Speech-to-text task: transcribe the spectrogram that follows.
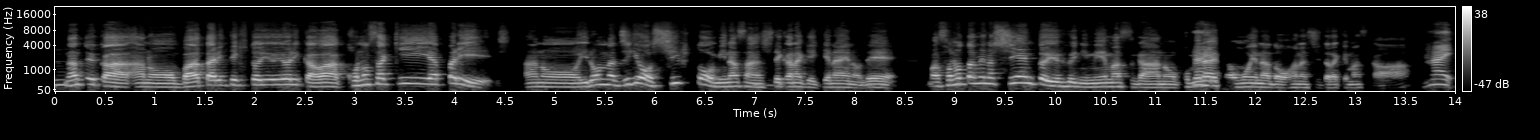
なんというか、あの場当たり的というよりかは、この先、やっぱりあのいろんな事業シフトを皆さんしていかなきゃいけないので、まあ、そのための支援というふうに見えますが、あの込められた思いなどお話しいただけますか？はい、はい、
